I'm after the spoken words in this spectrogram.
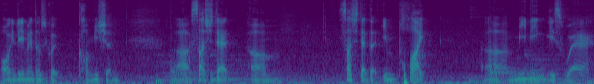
or in layman terms, we call it commission, uh, such that um, such that the implied uh, meaning is where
